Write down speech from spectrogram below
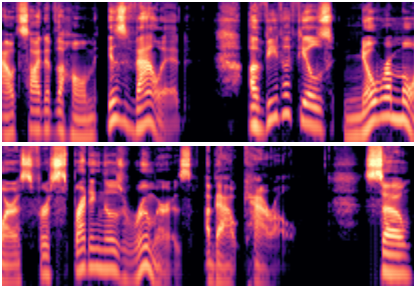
outside of the home is valid. Aviva feels no remorse for spreading those rumors about Carole. So,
